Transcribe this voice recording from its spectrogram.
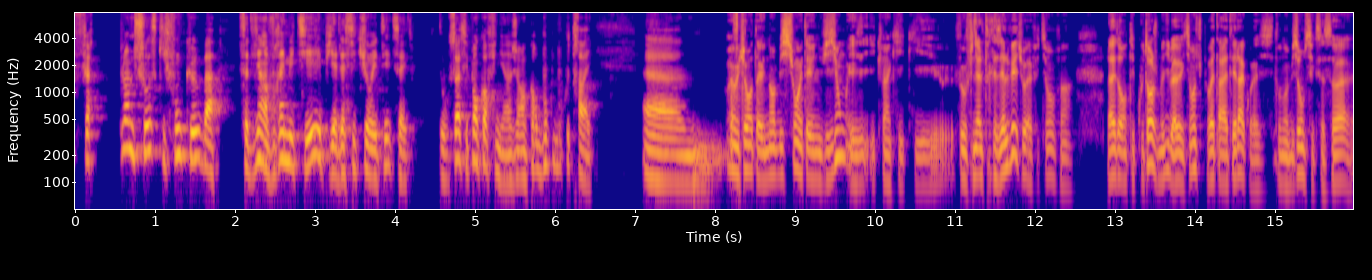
faire plein de choses qui font que bah ça devient un vrai métier et puis il y a de la sécurité, ça et tout. Donc ça, c'est pas encore fini. Hein. J'ai encore beaucoup beaucoup de travail. Euh... Ouais, tu t'as une ambition et t'as une vision et, et qui, qui est au final très élevée, tu vois, effectivement. Enfin, là, en t'écoutant, je me dis, bah, effectivement, tu peux pas t'arrêter là, quoi. Si ton ambition, c'est que ça soit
